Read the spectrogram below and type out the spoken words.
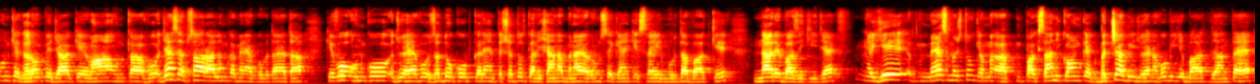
उनके घरों पे जाके वहाँ उनका वो, जैसे अबसार आलम का मैंने आपको बताया था कि वो उनको जो है वो जद्दोकोप करें तशद का निशाना बनाए और उनसे कहें कि इसराइल मुर्दाबाद के नारेबाजी की जाए। ये मैं समझता हूँ कि हम पाकिस्तानी कौम का एक बच्चा भी जो है ना, वो भी ये बात जानता है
